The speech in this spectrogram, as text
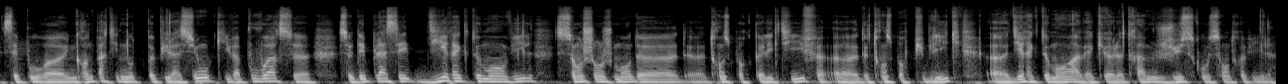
c'est pour euh, une grande partie de notre population qui va pouvoir se, se déplacer directement en ville sans changement de, transport collectif, euh, de transport public, euh, directement avec le tram jusqu'au centre-ville.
